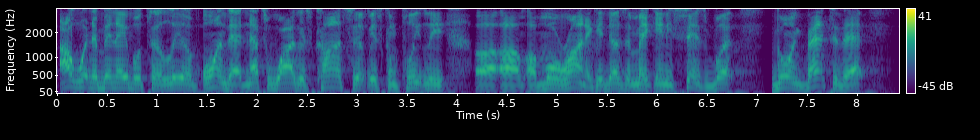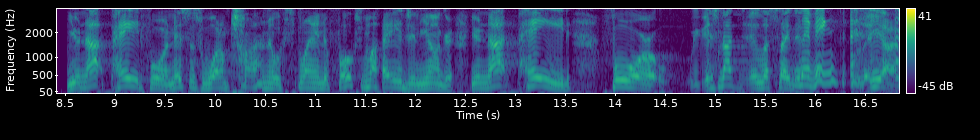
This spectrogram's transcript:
I wouldn't have been able to live on that. And that's why this concept is completely uh, uh, moronic. It doesn't make any sense. But going back to that. You're not paid for, and this is what I'm trying to explain to folks my age and younger. You're not paid for. It's not. Let's say this. Living? Yeah.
